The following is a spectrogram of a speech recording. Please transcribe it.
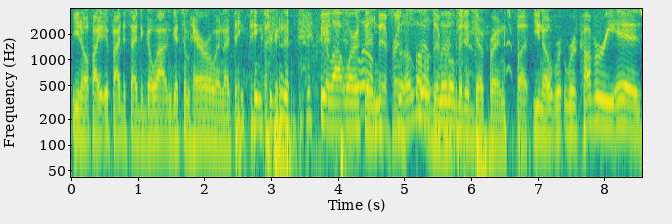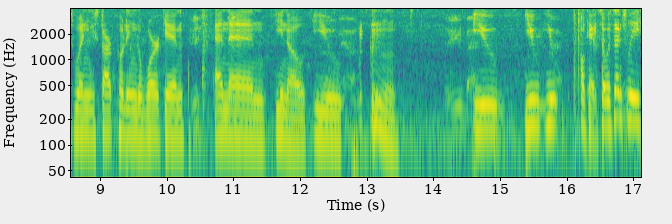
you know, if I if I decide to go out and get some heroin, I think things are gonna be a lot worse. a Little and difference, a little, little bit of difference. But you know, re- recovery is when you start putting the work in, and then you know you you you you okay so essentially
